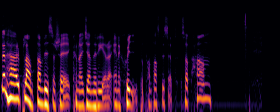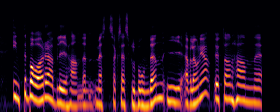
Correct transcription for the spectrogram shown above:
den här plantan visar sig kunna generera energi på ett fantastiskt sätt. Så att han... Inte bara blir han den mest successful bonden i Avalonia, utan han eh,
